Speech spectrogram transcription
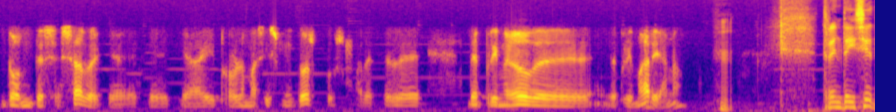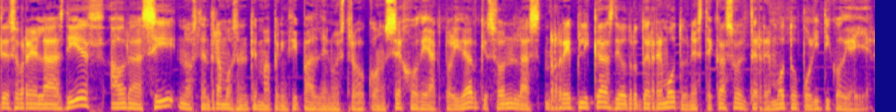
donde se sabe que, que- que hay problemas sísmicos, pues parece de, de primero de, de primaria, ¿no? 37 sobre las 10. Ahora sí, nos centramos en el tema principal de nuestro Consejo de Actualidad, que son las réplicas de otro terremoto, en este caso el terremoto político de ayer.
